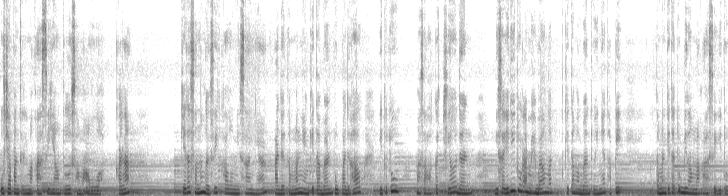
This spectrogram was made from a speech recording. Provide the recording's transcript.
ucapan terima kasih yang tulus sama Allah. Karena kita seneng gak sih kalau misalnya ada teman yang kita bantu? Padahal itu tuh masalah kecil dan bisa jadi itu remeh banget kita ngebantuinnya tapi teman kita tuh bilang makasih gitu.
